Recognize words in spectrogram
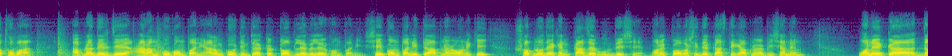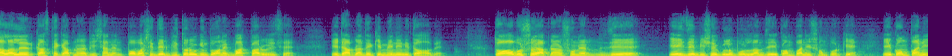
অথবা আপনাদের যে আরামকো কোম্পানি, আরামকো কিন্তু একটা টপ লেভেলের কোম্পানি। সেই কোম্পানিতে আপনারা অনেকেই স্বপ্ন দেখেন কাজের উদ্দেশ্যে। অনেক প্রবাসীদের কাছ থেকে আপনারা ভিসা নেন, অনেক দালালের কাছ থেকে আপনারা ভিসা নেন। প্রবাসীদের ভিতরেও কিন্তু অনেক বাটপা রয়েছে। এটা আপনাদেরকে মেনে নিতে হবে। তো অবশ্যই আপনারা শুনেন যে এই যে বিষয়গুলো বললাম যে এই কোম্পানির সম্পর্কে, এই কোম্পানি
